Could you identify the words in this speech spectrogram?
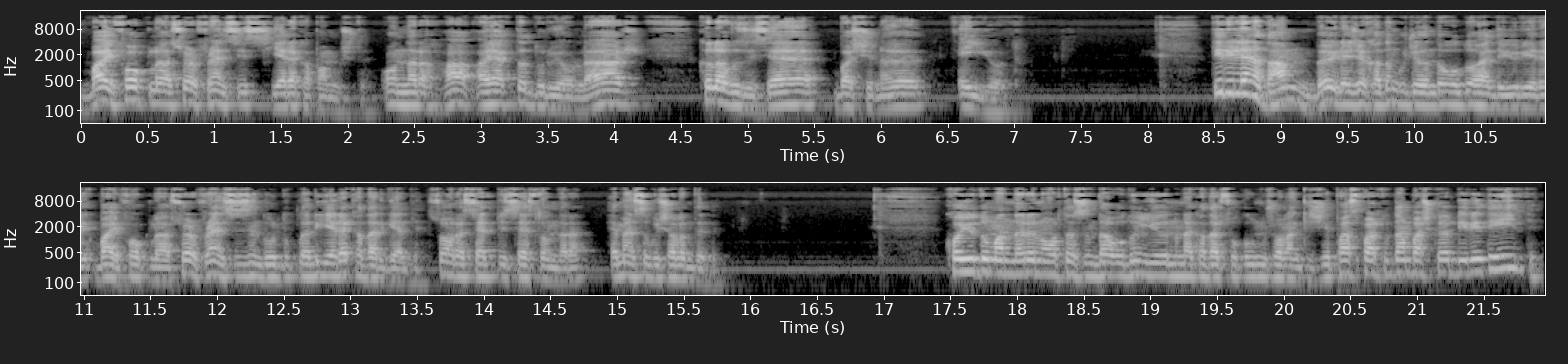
Bay Fogg'la Sir Francis yere kapanmıştı. Onlar ha ayakta duruyorlar. Kılavuz ise başını eğiyordu. Dirilen adam böylece kadın kucağında olduğu halde yürüyerek Bay Fogg'la Sir Francis'in durdukları yere kadar geldi. Sonra sert bir sesle onlara hemen sıvışalım dedi. Koyu dumanların ortasında odun yığınına kadar sokulmuş olan kişi paspartudan başka biri değildi.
